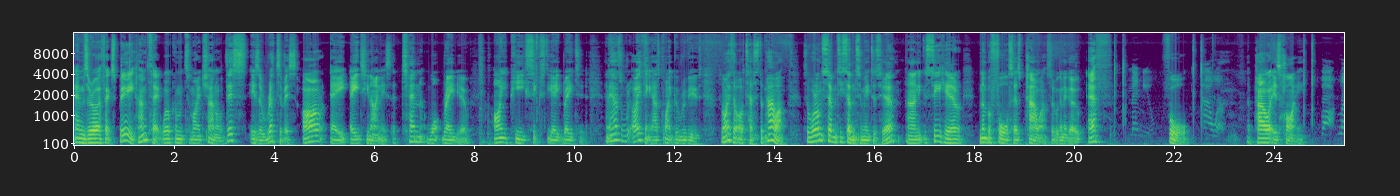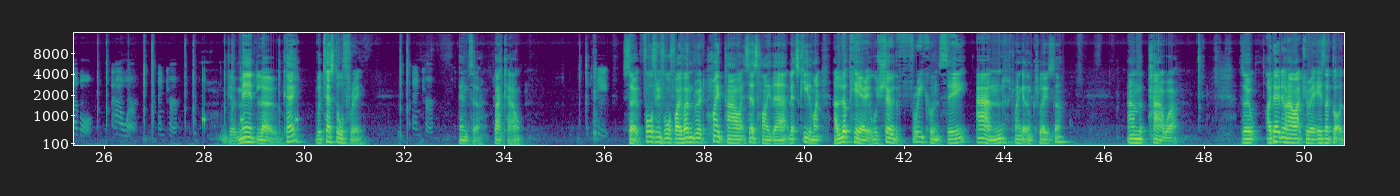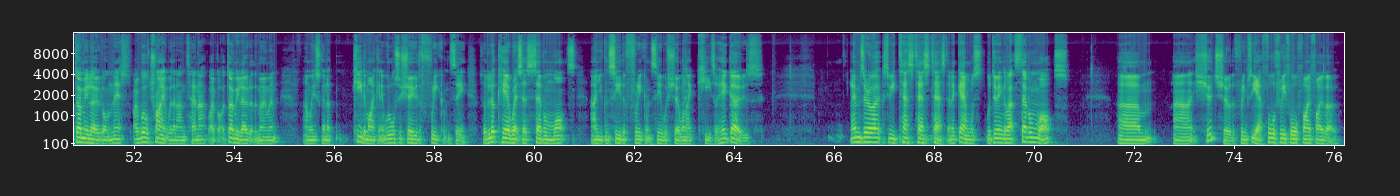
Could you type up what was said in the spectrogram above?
M0FXB, Hamtech, welcome to my channel. This is a Retevis RA89. It's a 10 watt radio, IP68 rated. And it has, I think it has quite good reviews. So I thought I'll test the power. So we're on 70 centimeters here. And you can see here, number four says power. So we're going to go F, Menu. four. Power. The power is high. Box level. Power. Enter. Go mid, low, okay? We'll test all three. Enter. Enter, back out. So 434500, high power, it says high there. Let's key the mic. Now look here, it will show the frequency and, try and get them closer, and the power. So I don't know how accurate it is. I've got a dummy load on this. I will try it with an antenna. I've got a dummy load at the moment. And we're just going to key the mic and it will also show you the frequency. So look here where it says 7 watts. And you can see the frequency will show when I key. So here goes. M0XB test, test, test. And again, we're, we're doing about 7 watts. Um, and it should show the frequency. Yeah, 434550.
